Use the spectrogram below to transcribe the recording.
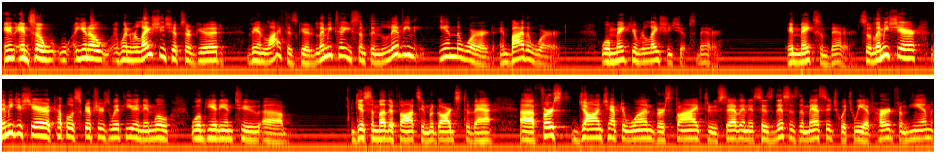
And, and so, you know, when relationships are good, then life is good. Let me tell you something living in the Word and by the Word will make your relationships better. It makes them better. So let me share. Let me just share a couple of scriptures with you, and then we'll we'll get into uh, just some other thoughts in regards to that. Uh, First John chapter one verse five through seven. It says, "This is the message which we have heard from him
